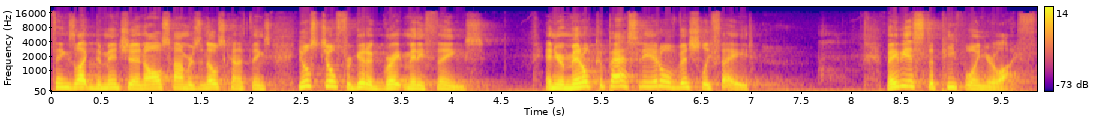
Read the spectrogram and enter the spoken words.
things like dementia and Alzheimer's and those kind of things, you'll still forget a great many things. And your mental capacity, it'll eventually fade. Maybe it's the people in your life.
